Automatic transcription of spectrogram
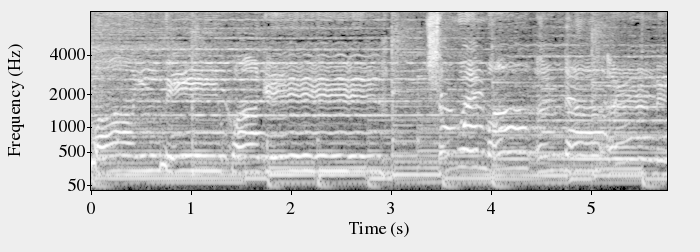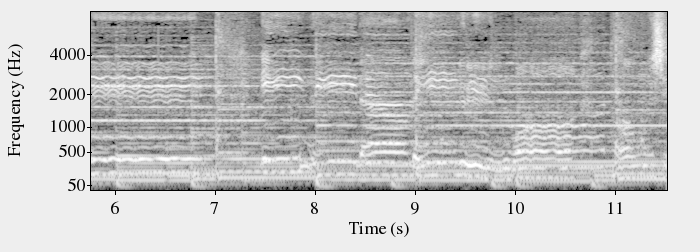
我因你话语成为蒙恩的儿女，因你的灵与我同行。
